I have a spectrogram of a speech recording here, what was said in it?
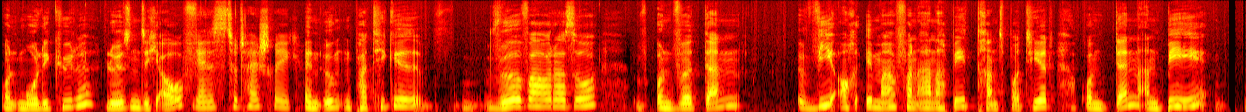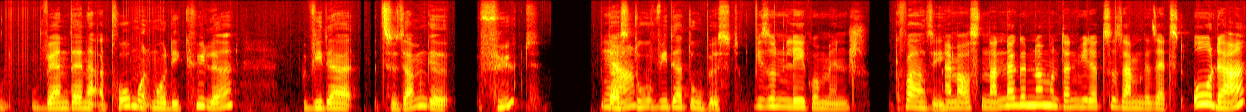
und Moleküle lösen sich auf Ja, das ist total schräg. in irgendein Partikelwirrwarr oder so und wird dann wie auch immer von A nach B transportiert und dann an B werden deine Atome und Moleküle wieder zusammengefügt, Ja, dass du wieder du bist. wie so ein Lego-Mensch. Quasi. Einmal auseinandergenommen und dann wieder zusammengesetzt. Oder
